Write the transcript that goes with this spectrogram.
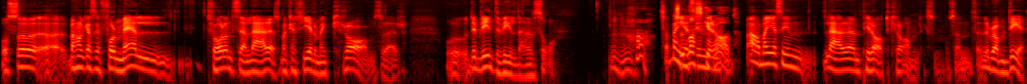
Och så eh, man har en ganska formell förhållande till sina lärare, så man kanske ger dem en kram sådär. Och, och det blir inte vildare än så. Ha, Så, man så ger maskerad. Sin, ja, man ger sin lärare en piratkram. Liksom. Och sen, sen är det bra med det.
